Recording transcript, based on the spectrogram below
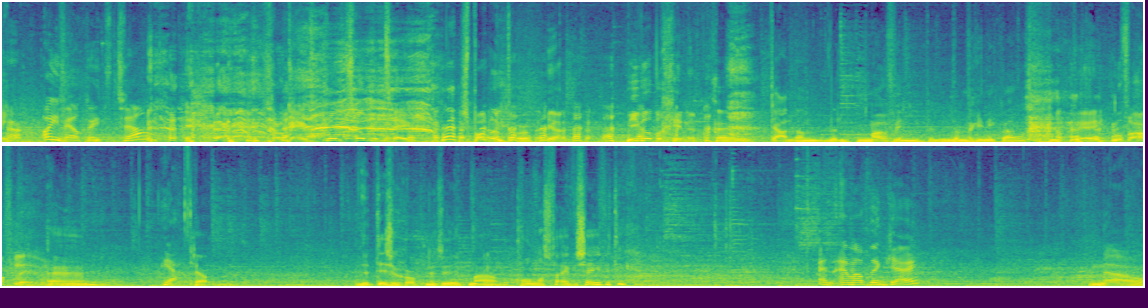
Ja. Oh jawel, ik weet het wel. Oké, klopt zo meteen. Spannend hoor. Ja. Wie wil beginnen? Eh, ja, dan Marvin, dan begin ik wel. Oké, hoeveel afleveringen? Ja. ja. Het is een gok natuurlijk, maar 175? En, en wat denk jij? Nou,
